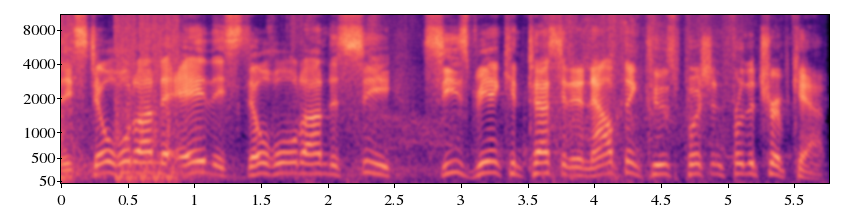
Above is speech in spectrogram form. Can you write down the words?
They still hold on to A. They still hold on to C. C's being contested, and now Thing 2's pushing for the trip cap.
